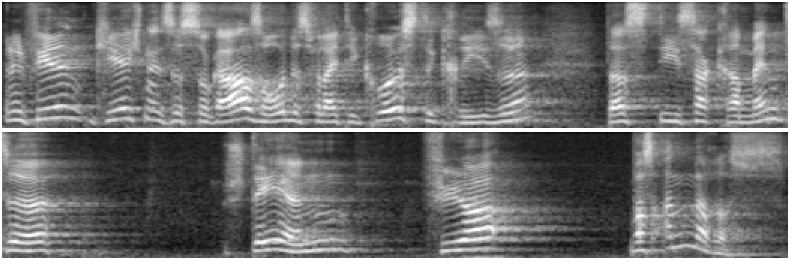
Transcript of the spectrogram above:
Und in vielen Kirchen ist es sogar so, und das ist vielleicht die größte Krise, dass die Sakramente stehen für was anderes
